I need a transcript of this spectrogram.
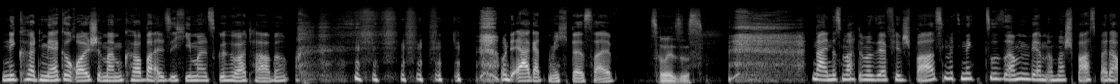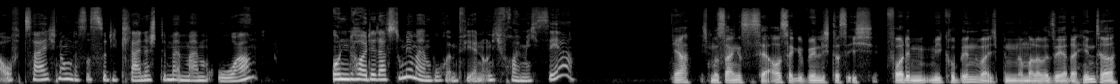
Nick hört mehr Geräusche in meinem Körper, als ich jemals gehört habe. und ärgert mich deshalb. So ist es. Nein, es macht immer sehr viel Spaß mit Nick zusammen. Wir haben immer Spaß bei der Aufzeichnung. Das ist so die kleine Stimme in meinem Ohr. Und heute darfst du mir mein Buch empfehlen und ich freue mich sehr. Ja, ich muss sagen, es ist sehr außergewöhnlich, dass ich vor dem Mikro bin, weil ich bin normalerweise ja dahinter.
